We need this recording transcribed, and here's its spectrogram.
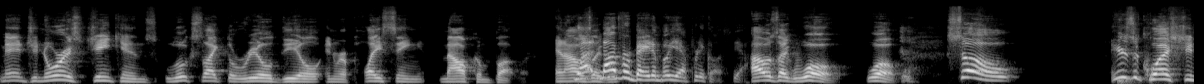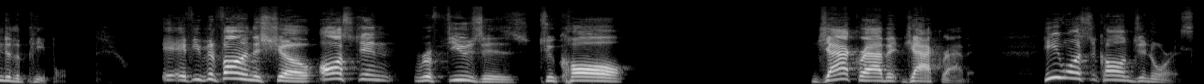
Man, Janoris Jenkins looks like the real deal in replacing Malcolm Butler. And I was not, like, not verbatim, but yeah, pretty close. Yeah. I was like, whoa, whoa. So here's a question to the people. If you've been following this show, Austin refuses to call Jackrabbit Jackrabbit. He wants to call him Janoris.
